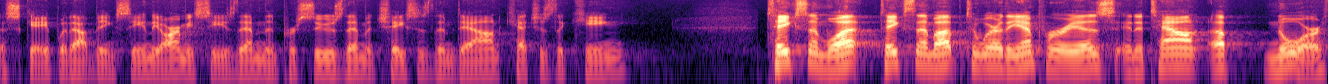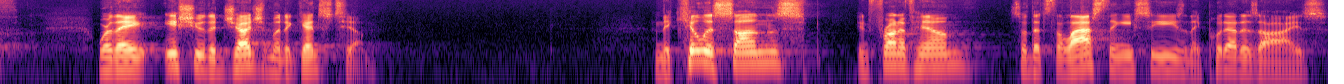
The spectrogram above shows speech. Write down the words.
escape without being seen. The army sees them, then pursues them and chases them down, catches the king. Takes them what? Takes them up to where the emperor is in a town up north where they issue the judgment against him. And they kill his sons in front of him, so that's the last thing he sees, and they put out his eyes.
